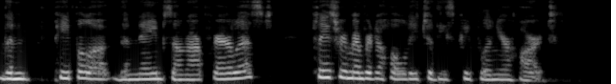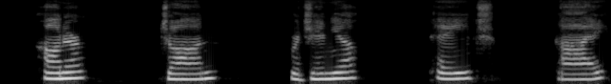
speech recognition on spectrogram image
the people of the names on our prayer list. Please remember to hold each of these people in your heart. Connor, John, Virginia, Paige, Guy,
